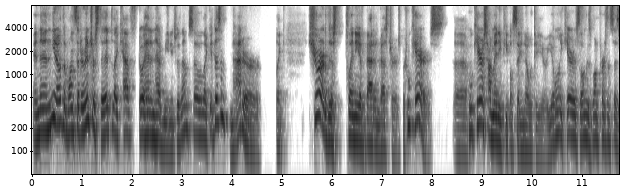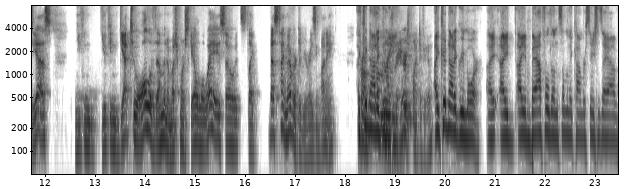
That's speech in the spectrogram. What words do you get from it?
And then you know the ones that are interested, like have go ahead and have meetings with them. So like it doesn't matter. Like sure, there's plenty of bad investors, but who cares? uh, who cares how many people say no to you you only care as long as one person says yes you can you can get to all of them in a much more scalable way so it's like best time ever to be raising money I could not agree. From point of view, I could not agree more. I, I I am baffled on some of the conversations I have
